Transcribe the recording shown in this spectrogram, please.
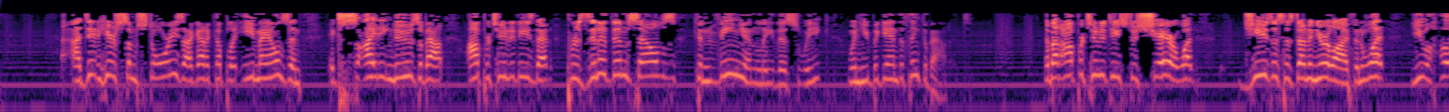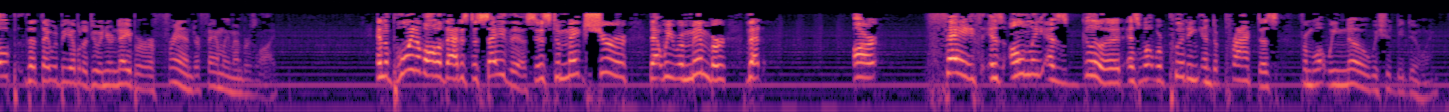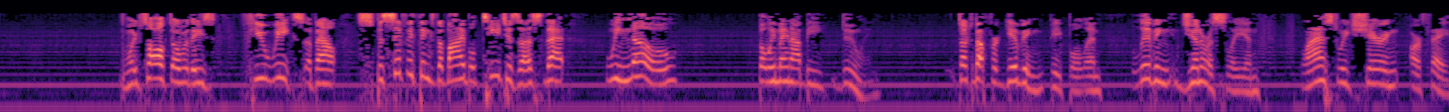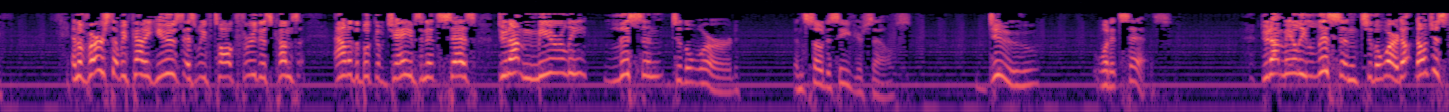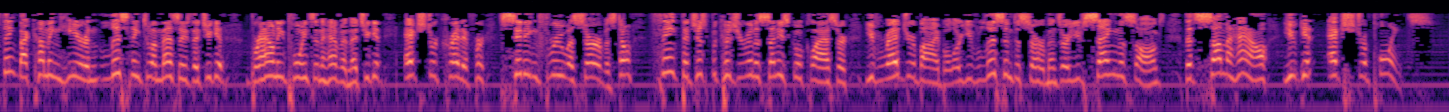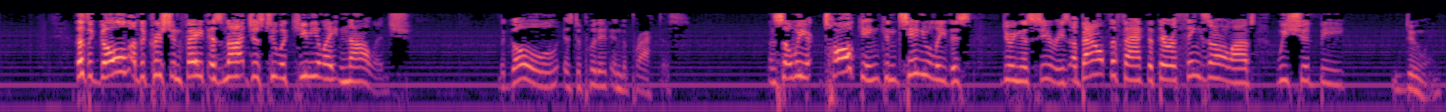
I did hear some stories. I got a couple of emails and exciting news about opportunities that presented themselves conveniently this week when you began to think about it. About opportunities to share what Jesus has done in your life and what you hope that they would be able to do in your neighbor or friend or family member's life. And the point of all of that is to say this, is to make sure that we remember that our faith is only as good as what we're putting into practice from what we know we should be doing. And we've talked over these few weeks about specific things the Bible teaches us that we know, but we may not be doing. We talked about forgiving people and living generously, and last week sharing our faith. And the verse that we've kind of used as we've talked through this comes out of the book of James, and it says, Do not merely listen to the word and so deceive yourselves. Do what it says. Do not merely listen to the word. Don't, don't, just think by coming here and listening to a message that you get brownie points in heaven, that you get extra credit for sitting through a service. Don't think that just because you're in a Sunday school class or you've read your Bible or you've listened to sermons or you've sang the songs that somehow you get extra points. That the goal of the Christian faith is not just to accumulate knowledge. The goal is to put it into practice. And so we are talking continually this during this series about the fact that there are things in our lives we should be doing.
